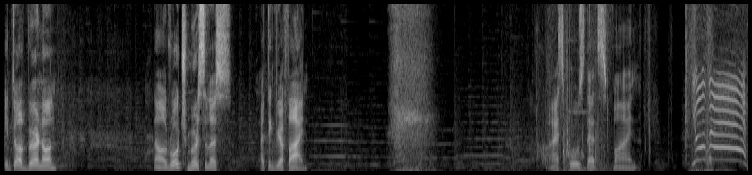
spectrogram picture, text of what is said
into a Vernon. No, Roach Merciless. I think we are fine. I suppose that's fine. Yaevinn!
